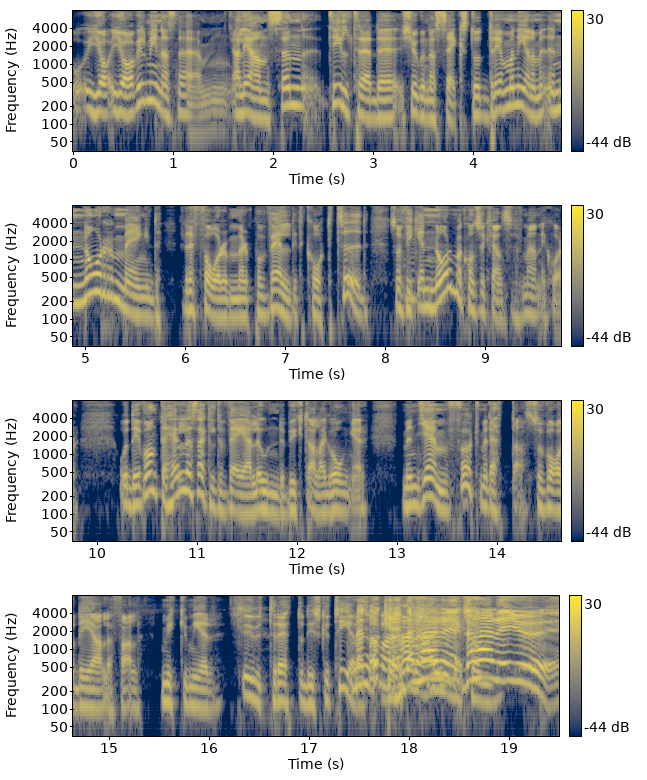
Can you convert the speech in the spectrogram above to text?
Och jag, jag vill minnas när mm, Alliansen tillträdde 2006, då drev man igenom en enorm mängd reformer på väldigt kort tid som fick enorma konsekvenser för människor. Och det var inte heller särskilt väl underbyggt alla gånger. Men jämfört med detta så var det i alla fall mycket mer utrett och diskuterat. Men okej, det, här är, liksom- det här är ju,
